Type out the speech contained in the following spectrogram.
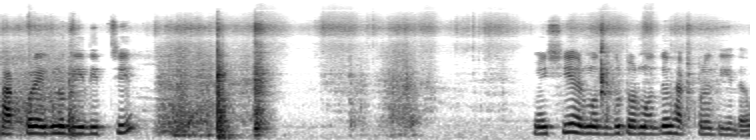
ভাগ করে এগুলো দিয়ে দিচ্ছি। মিশিয়ে এর মধ্যে, দুটোর মধ্যে ভাগ করে দিয়ে দাও।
